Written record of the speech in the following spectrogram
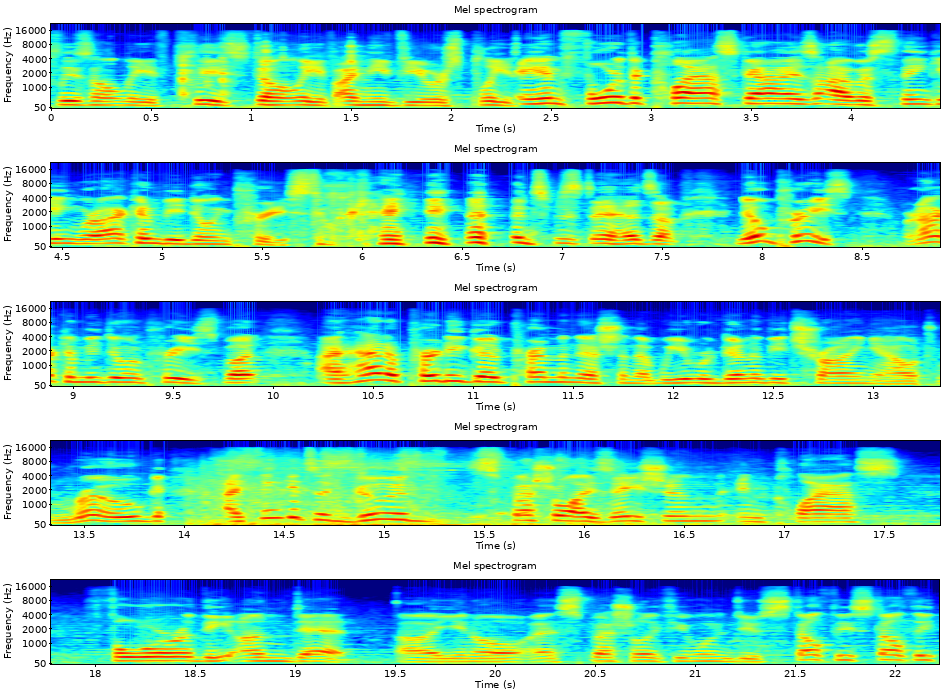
Please don't leave. Please don't leave. I need viewers, please. And for the class, guys, I was thinking we're not going to be doing priest, okay? Just a heads up. No priest. We're not going to be doing priest, but I had a pretty good premonition that we were going to be trying out rogue. I think it's a good specialization in class for the undead. Uh, you know, especially if you want to do stealthy, stealthy.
